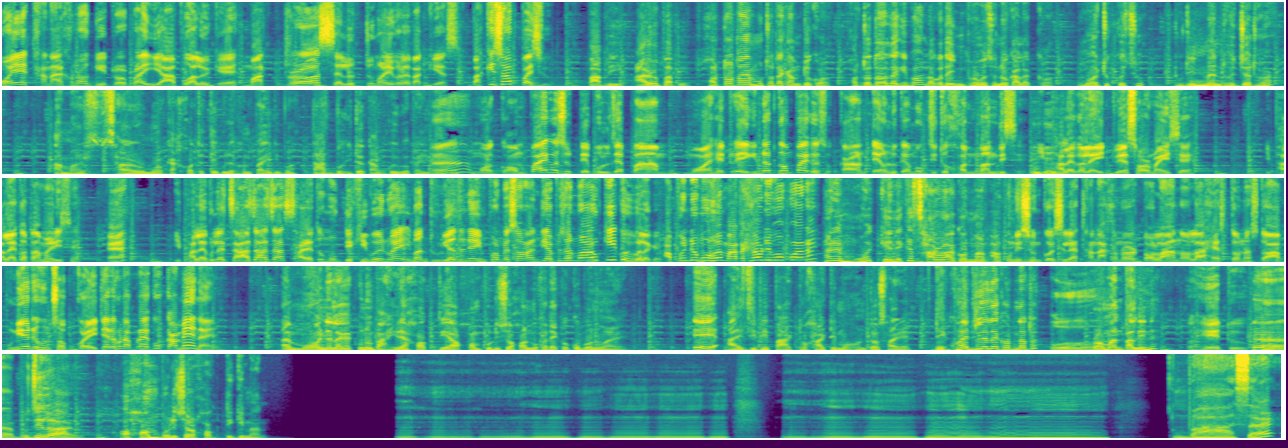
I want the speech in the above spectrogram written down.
মই এই থানাখনৰ গেটৰ পৰা ইয়াৰ পোৱালৈকে মাত্ৰ চেলুটটো মাৰিবলৈ বাকী আছে। বাকী চব পাইছো। পাবি আৰু পাবি। সততাই মুঠতে কামটো কৰ। সততাও লাগিব লগতে ইনফৰমেশ্যনো কালেক্ট কৰ। মই তোক কৈছোঁ দুদিনমান ধৈৰ্য ধৰ। আমাৰ ছাৰ ৰুমৰ কাষতে টেবুল এখন পাৰি দিব তাত বহি তই কাম কৰিব পাৰিবি। মই গম পাই গৈছো টেবুল যে পাম। মই সেইটো এইকেইদিনত গম পাই গৈছো কাৰণ তেওঁলোকে মোক যিটো সন্মান দিছে ইফালে গ'লে ইটোৱে চৰ মাৰিছে ইফালে গটা মাৰিছে হে? ইফালে বোলে যা যা যা ছাৰেতো মোক দেখিবই নোৱাৰে ইমান ধুনীয়া ধুনীয়া ইনফৰমেশ্যন আনি দিয়াৰ পিছত মই আৰু কি কৰিব লাগে? আপুনিতো মোৰ হৈ মাত এষাৰো দিব পৰা নাই। আৰে মই কেনেকে ছাৰৰ আগত মাত আপুনিচোন কৈছিলে থানাখনৰ তলা নলা হেষ্ট নষ্ট আপুনিয়ে দেখোন চব কৰে। এতিয়া দেখোন আপোনাৰ একো কামেই নাই। মই নালাগে কোনো বাহিৰা শক্তিয়ে অসম পুলিচৰ সন্মুখত একো ক'ব নোৱাৰে। এই I G P Partha Sarathi Mahanta ছাৰে দেখুৱাই দিলে নে ঘটনাটোত প্ৰমাণ পালিনে? সেইটো। বুজিলো আৰু। অসম পুলিচৰ শক্তি কিমান? বা ছাৰ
